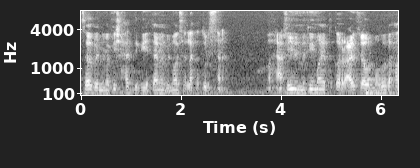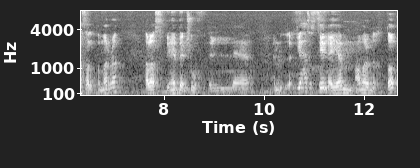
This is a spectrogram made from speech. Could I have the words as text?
بسبب إن مفيش حد بيهتم هو يسلكها طول السنة. ما إحنا عارفين إن في مية بتكرر عارف لو الموضوع ده حصل في مرة خلاص بنبدأ نشوف في حصل سيل أيام عمر بن الخطاب.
